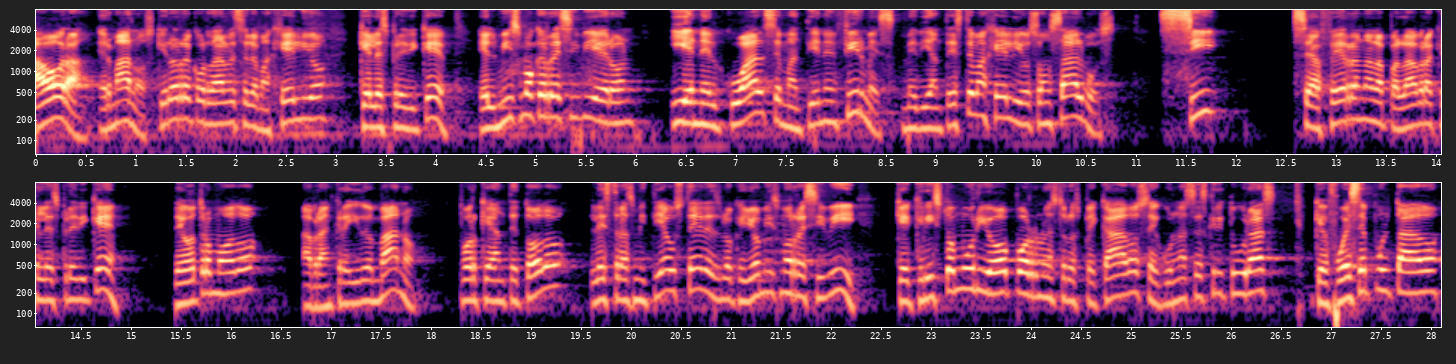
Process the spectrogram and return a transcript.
Ahora, hermanos, quiero recordarles el Evangelio que les prediqué, el mismo que recibieron y en el cual se mantienen firmes. Mediante este Evangelio son salvos si se aferran a la palabra que les prediqué. De otro modo, habrán creído en vano, porque ante todo les transmití a ustedes lo que yo mismo recibí, que Cristo murió por nuestros pecados según las escrituras, que fue sepultado,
